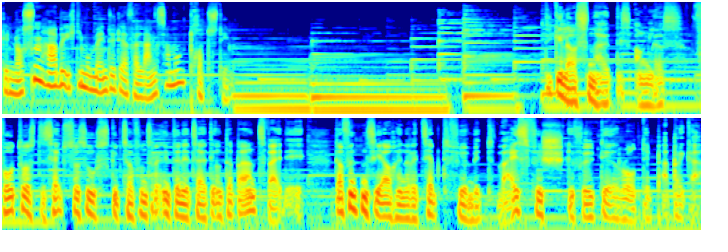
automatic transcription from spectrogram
Genossen habe ich die Momente der Verlangsamung trotzdem. Die Gelassenheit des Anglers. Fotos des Selbstversuchs gibt's auf unserer Internetseite unter bayern2.de. Da finden Sie auch ein Rezept für mit Weißfisch gefüllte rote Paprika.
